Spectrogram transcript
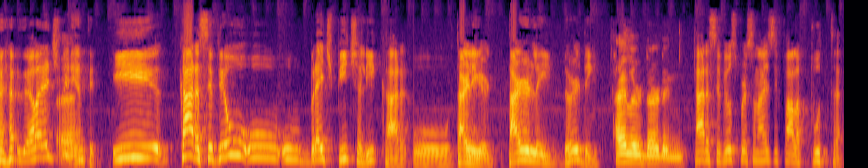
ela é diferente. E, cara, você vê o, o, o Brad Pitt ali, cara, o Tarley, Tarley Durden. Tyler Durden. Cara, você vê os personagens e fala, puta,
